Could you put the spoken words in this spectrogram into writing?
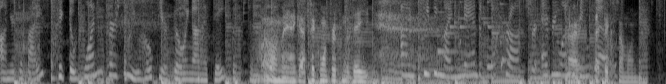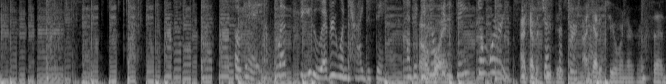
on your device, pick the one person you hope you're going on a date with tonight. Oh man, I gotta pick one person to date. I'm keeping my mandibles crossed for everyone All right, to do I well. picked someone. Okay, let's see who everyone tried to date. And if Oh, you don't boy. get a date, don't worry. This I gotta is see just this. the first I gotta see what everyone said.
